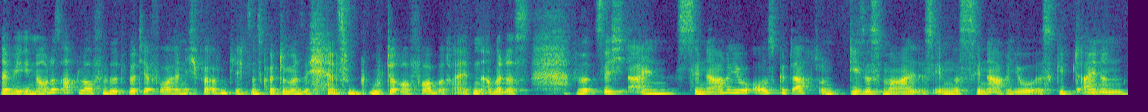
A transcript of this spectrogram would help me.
Na, wie genau das ablaufen wird, wird ja vorher nicht veröffentlicht, sonst könnte man sich ja zu gut darauf vorbereiten. Aber das wird sich ein Szenario ausgedacht und dieses Mal ist eben das Szenario, es gibt einen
